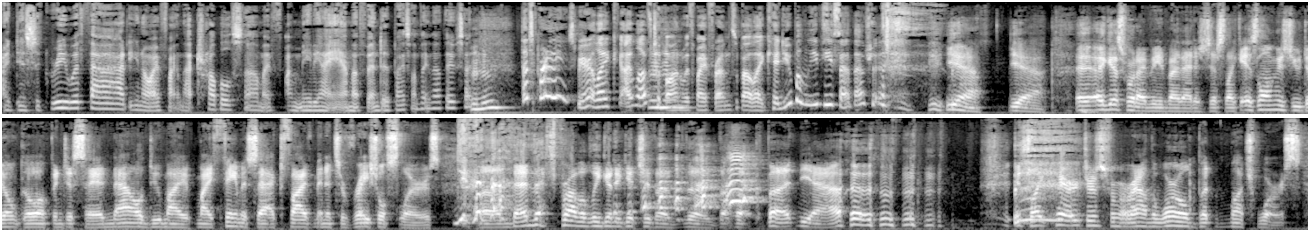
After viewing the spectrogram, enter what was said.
I disagree with that. You know, I find that troublesome. I, maybe I am offended by something that they've said. Mm-hmm. That's part of the experience. Like, I love to bond mm-hmm. with my friends about like, can you believe he said that shit? Yeah, yeah. I guess what I mean by that is just like as long as you don't go up and just say, "Now I'll do my my famous act, five minutes of racial slurs," uh, that that's probably going to get you the, the the hook. But yeah. It's like characters from around the world, but much worse.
